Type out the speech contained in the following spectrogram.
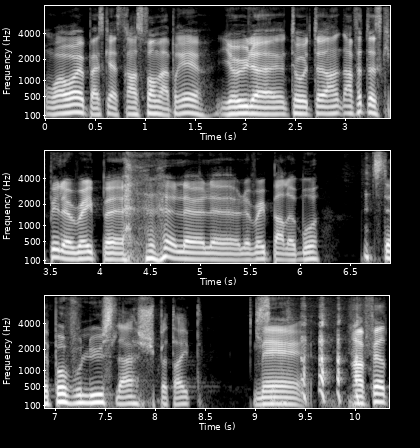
Ouais, ouais, parce qu'elle se transforme après. Il y a eu le. t'as- t'as- en fait, t'as skippé le rape, euh, le, le- le rape par le bois. C'était pas voulu, slash, peut-être. Mais en fait,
